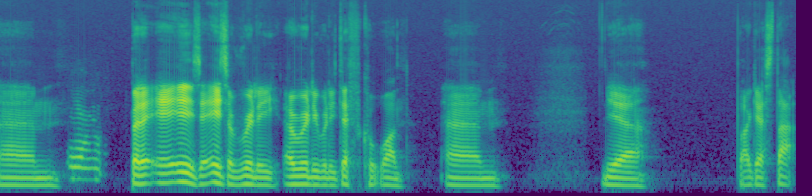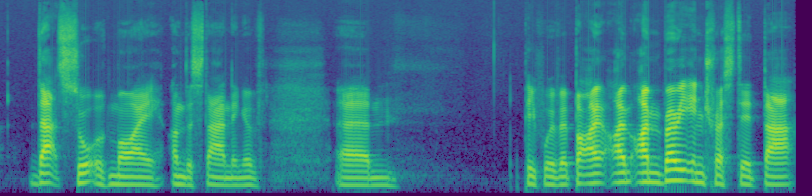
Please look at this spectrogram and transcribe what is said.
Um, Yeah. but it, it is it is a really a really really difficult one. Um, yeah, but I guess that that's sort of my understanding of um, people with it. But I, I'm I'm very interested that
